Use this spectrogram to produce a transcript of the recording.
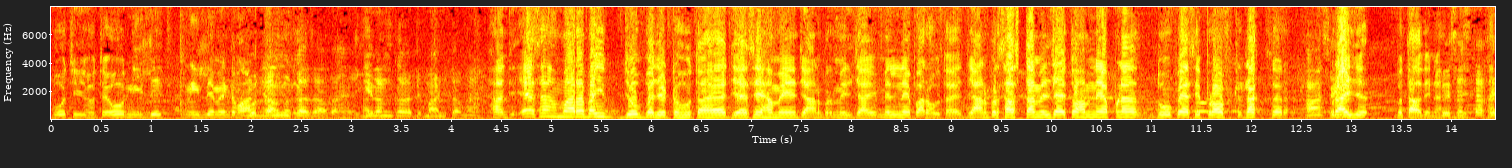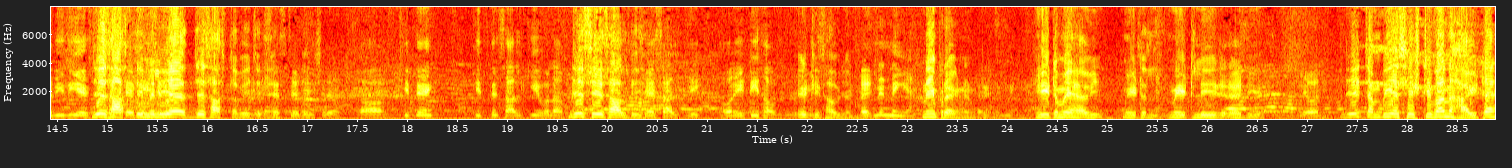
वो चीज़ होते हैं वो नीले नीले में डिमांड रंग का ज़्यादा है ये रंग का डिमांड कम है। हाँ जी ऐसा हमारा भाई जो बजट होता है जैसे हमें जानवर मिल जाए मिलने पर होता है। जानवर सस्ता मिल जाए तो हमने अपना दो पैसे प्रॉफिट रख कर हाँ। प्राइस बता देना। तो सस्ता खरीदी है ये सस्ती मिली है जो सस्ता बेच रहे हैं। सस्ते बेच रहे हो। कितने कितने साल की है बोला ये छः साल दी छः साल की और eighty thousand eighty thousand pregnant नहीं है? नहीं प्रेगनेंट हीट में है। भी मीट मीटली रेडी है। ये चंबी है सिक्सटी वन हाइट है।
